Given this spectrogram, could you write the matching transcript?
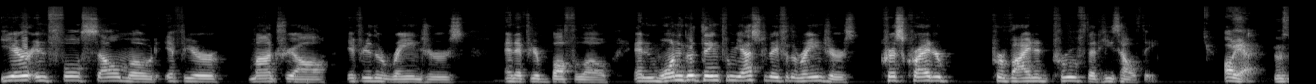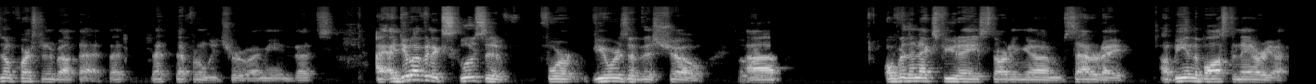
you're in full sell mode if you're montreal if you're the rangers and if you're buffalo and one good thing from yesterday for the rangers chris kreider provided proof that he's healthy Oh yeah, there's no question about that. That that's definitely true. I mean, that's I, I do have an exclusive for viewers of this show. Okay. Uh, over the next few days, starting um, Saturday, I'll be in the Boston area,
